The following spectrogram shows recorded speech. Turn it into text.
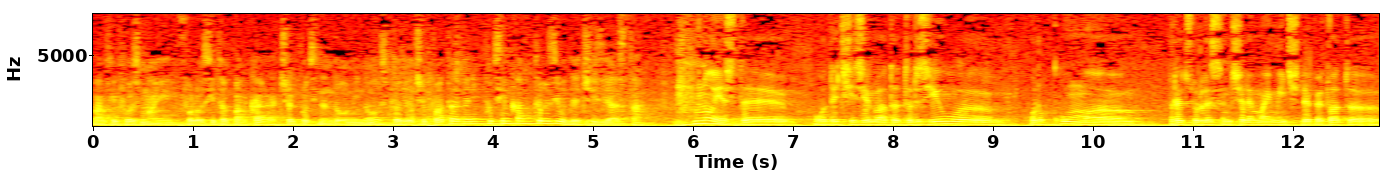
ar fi fost mai folosită parcarea, cel puțin în 2019? Poate a venit puțin cam târziu decizia asta. Nu este o decizie luată târziu. uh, Oricum, uh, prețurile sunt cele mai mici de pe toată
